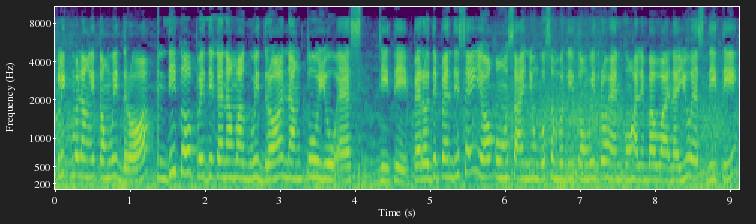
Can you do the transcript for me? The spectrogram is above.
click mo lang itong withdraw. Dito pwede ka nang mag-withdraw ng 2 USDT. Pero depende sa inyo kung saan yung gusto mo ditong withdrawin. Kung halimbawa na USDT,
